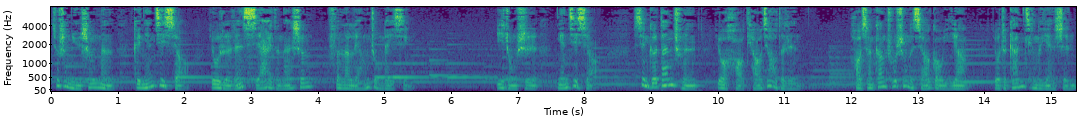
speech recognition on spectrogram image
就是女生们给年纪小又惹人喜爱的男生分了两种类型。一种是年纪小、性格单纯又好调教的人，好像刚出生的小狗一样，有着干净的眼神，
